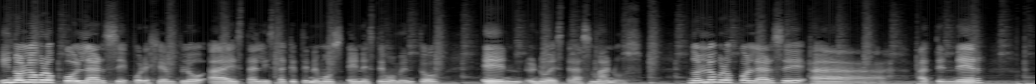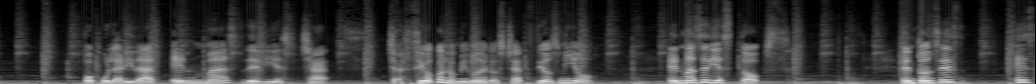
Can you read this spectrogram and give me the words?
Y no logró colarse, por ejemplo, a esta lista que tenemos en este momento en nuestras manos. No logró colarse a, a tener popularidad en más de 10 chats. Sigo con lo mismo de los chats, Dios mío. En más de 10 tops. Entonces, es,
